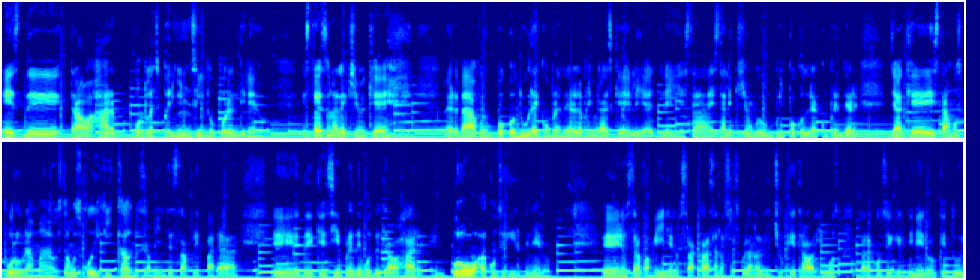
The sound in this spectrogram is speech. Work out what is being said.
es de trabajar por la experiencia y no por el dinero. Esta es una lección que, verdad, fue un poco dura de comprender. La primera vez que leí, esta, lección fue muy poco dura de comprender, ya que estamos programados, estamos codificados, nuestra mente está preparada eh, de que siempre debemos de trabajar en pro a conseguir dinero. Eh, nuestra familia, nuestra casa, nuestra escuela nos ha dicho que trabajemos para conseguir dinero, que tú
